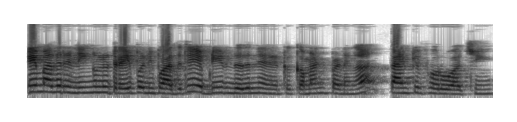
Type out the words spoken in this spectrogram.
அதே மாதிரி நீங்களும் ட்ரை பண்ணி பார்த்துட்டு எப்படி இருந்ததுன்னு எனக்கு கமெண்ட் பண்ணுங்க. தேங்க்யூ ஃபார் வாட்சிங்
